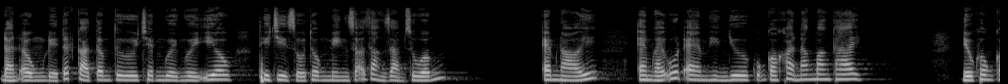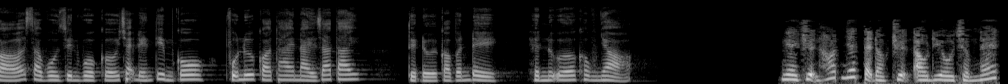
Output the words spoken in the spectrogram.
Đàn ông để tất cả tâm tư trên người người yêu thì chỉ số thông minh rõ ràng giảm xuống. Em nói, em gái út em hình như cũng có khả năng mang thai. Nếu không có, sao vô duyên vô cớ chạy đến tìm cô, phụ nữ có thai này ra tay? tuyệt đối có vấn đề, hơn nữa không nhỏ. Nghe chuyện hot nhất tại đọc truyện audio.net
